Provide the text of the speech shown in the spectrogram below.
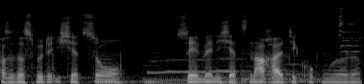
Also das würde ich jetzt so sehen, wenn ich jetzt nachhaltig gucken würde.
